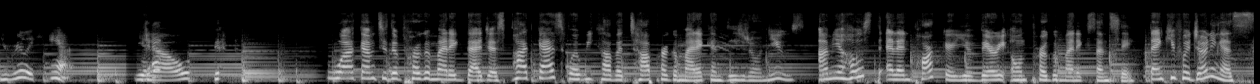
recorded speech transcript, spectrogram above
you really can't, you yeah. know? Welcome to the Programmatic Digest podcast, where we cover top programmatic and digital news. I'm your host, Ellen Parker, your very own programmatic sensei. Thank you for joining us.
